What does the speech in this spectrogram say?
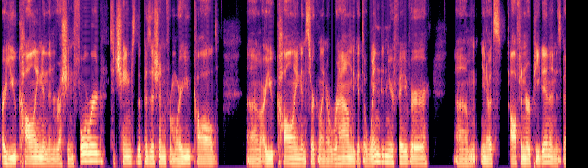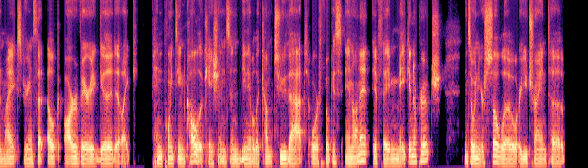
are you calling and then rushing forward to change the position from where you called? Um, are you calling and circling around to get the wind in your favor? Um, you know, it's often repeated and has been my experience that elk are very good at like pinpointing call locations and being able to come to that or focus in on it if they make an approach. And so when you're solo, are you trying to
